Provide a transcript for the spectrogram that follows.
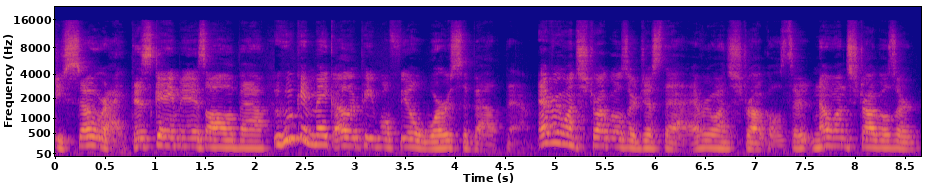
She's so right. This game is all about who can make other people feel worse about them. Everyone's struggles are just that. Everyone's struggles. No one's struggles are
